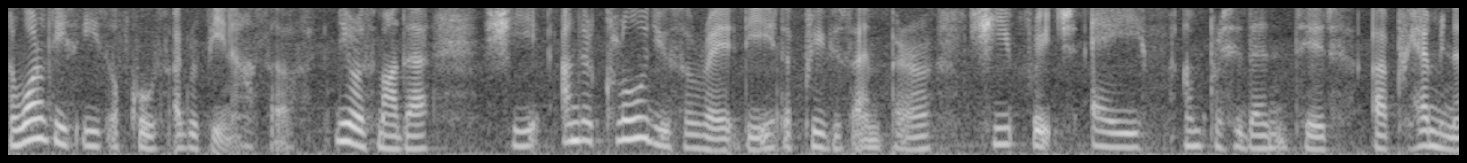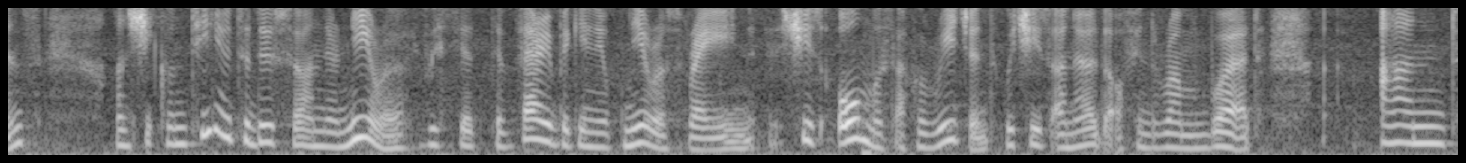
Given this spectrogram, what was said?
and one of these is, of course, Agrippina. So Nero's mother, she under Claudius already, the previous emperor, she reached a unprecedented uh, preeminence and she continued to do so under Nero. We see at the very beginning of Nero's reign, she's almost like a co-regent, which is unheard of in the Roman world, and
